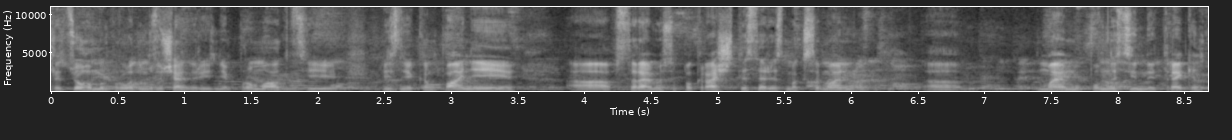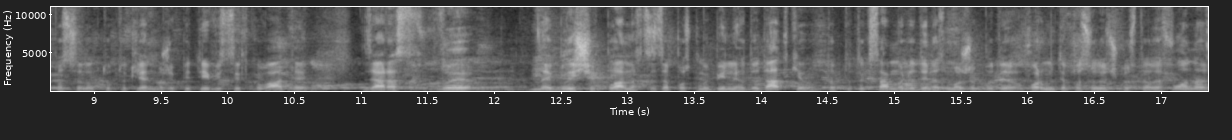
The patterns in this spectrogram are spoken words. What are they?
для цього ми проводимо звичайно різні промоакції, різні кампанії. Стараємося покращити сервіс максимально. А, Маємо повноцінний трекінг посилок, тобто клієнт може піти, відслідкувати. Зараз в найближчих планах це запуск мобільних додатків. Тобто так само людина зможе буде оформити посилочку з телефона,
